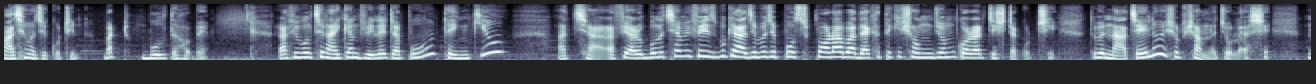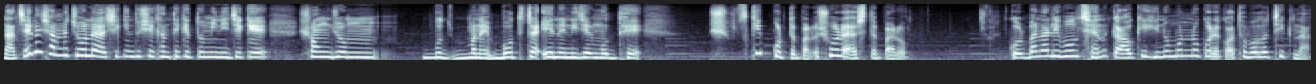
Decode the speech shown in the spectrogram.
মাঝে মাঝে কঠিন। বাট বলতে হবে। রাফি বলছেন আই ক্যান রিলেট আপু। থ্যাংক ইউ আচ্ছা রাফি আরও বলেছে, আমি ফেসবুকে আজে বাজে পোস্ট পড়া বা দেখা থেকে সংযম করার চেষ্টা করছি। তবে না চাইলেও এসব সামনে চলে আসে। না চাইলে সামনে চলে আসে, কিন্তু সেখান থেকে তুমি নিজেকে সংযম মানে বোধটা এনে নিজের মধ্যে স্কিপ করতে পারো, সরে আসতে পারো। কোরবান আলী বলছেন, কাউকে হীনমন্য করে কথা বলা ঠিক না।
